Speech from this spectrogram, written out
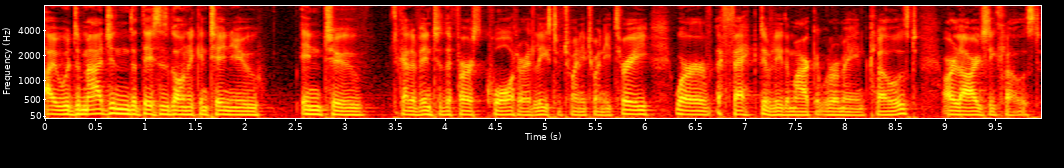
I would imagine that this is going to continue into kind of into the first quarter at least of 2023, where effectively the market will remain closed or largely closed.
